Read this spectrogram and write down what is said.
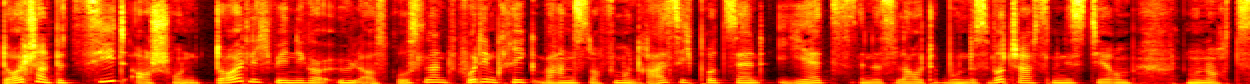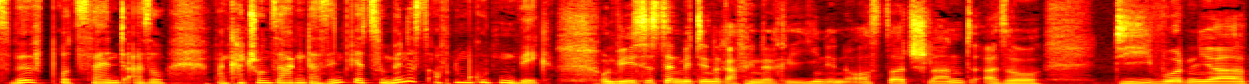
Deutschland bezieht auch schon deutlich weniger Öl aus Russland. Vor dem Krieg waren es noch 35 Prozent. Jetzt sind es laut Bundeswirtschaftsministerium nur noch 12 Prozent. Also man kann schon sagen, da sind wir zumindest auf einem guten Weg. Und wie ist es denn mit den Raffinerien in Ostdeutschland? Also die wurden ja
